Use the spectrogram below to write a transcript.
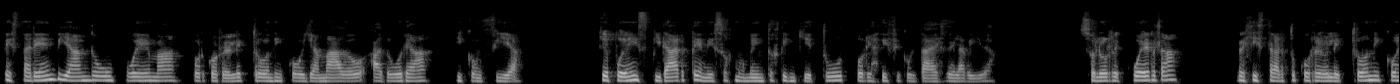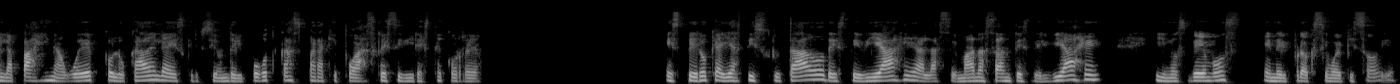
Estaré enviando un poema por correo electrónico llamado Adora y Confía, que puede inspirarte en esos momentos de inquietud por las dificultades de la vida. Solo recuerda registrar tu correo electrónico en la página web colocada en la descripción del podcast para que puedas recibir este correo. Espero que hayas disfrutado de este viaje a las semanas antes del viaje y nos vemos en el próximo episodio.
